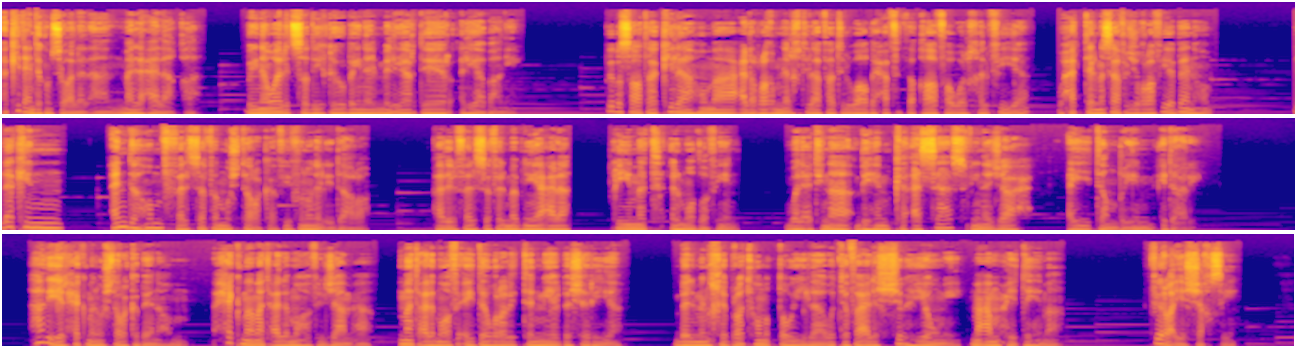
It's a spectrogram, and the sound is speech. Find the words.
أكيد عندكم سؤال الآن. ما العلاقة بين والد صديقي وبين الملياردير الياباني. ببساطة كلاهما على الرغم من الاختلافات الواضحة في الثقافة والخلفية وحتى المسافة الجغرافية بينهم لكن عندهم فلسفة مشتركة في فنون الإدارة. هذه الفلسفة المبنية على قيمة الموظفين والاعتناء بهم كأساس في نجاح أي تنظيم إداري. هذه الحكمة المشتركة بينهم. حكمة ما تعلموها في الجامعة ما تعلموها في أي دورة للتنمية البشرية. بل من خبرتهم الطويلة والتفاعل الشبه يومي مع محيطهما. في رأيي الشخصي،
